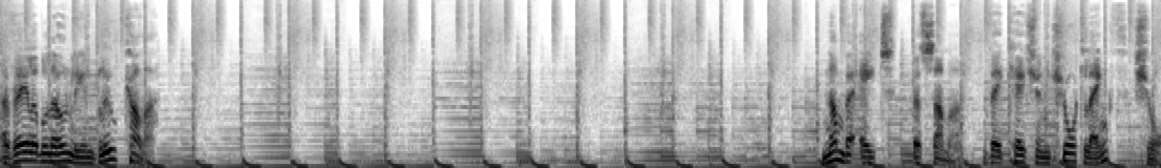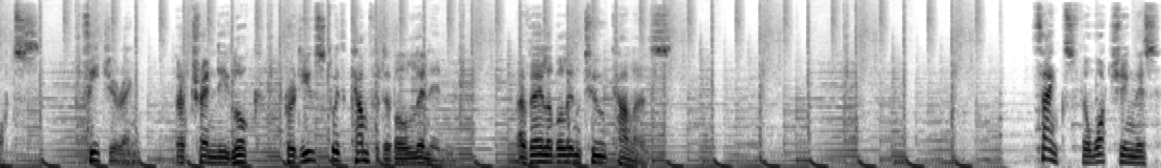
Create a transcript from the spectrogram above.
Available only in blue color. Number 8, a summer, vacation short length shorts. Featuring a trendy look, produced with comfortable linen. Available in two colors. Thanks for watching this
